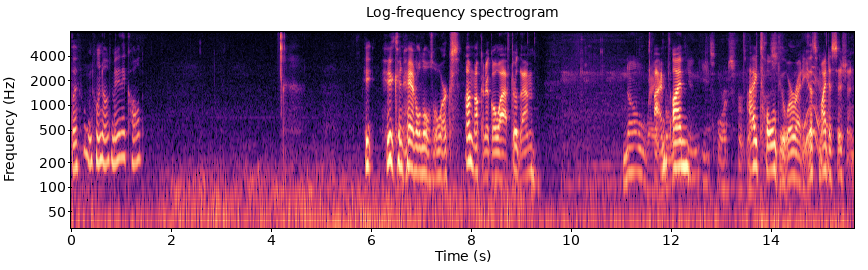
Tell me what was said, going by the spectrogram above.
But who, who knows? Maybe they called. He he can handle those orcs. I'm not gonna go after them. No way. I'm- Baratheon I'm- eats orcs for breakfast. I told you already. That's my decision.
